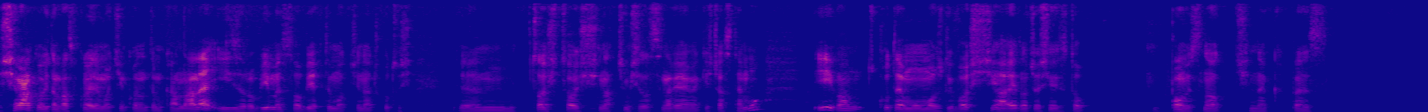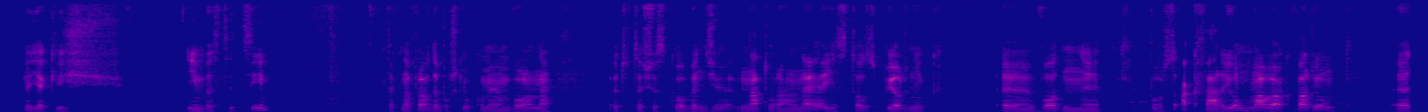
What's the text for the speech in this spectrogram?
Siemanko, witam Was w kolejnym odcinku na tym kanale i zrobimy sobie w tym odcineczku coś, coś, coś nad czym się zastanawiałem jakiś czas temu i mam ku temu możliwości, a jednocześnie jest to pomysł na odcinek bez jakiejś inwestycji. Tak naprawdę, bo szkiełko miałem wolne. E, Tutaj wszystko będzie naturalne. Jest to zbiornik e, wodny, po prostu akwarium, małe akwarium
